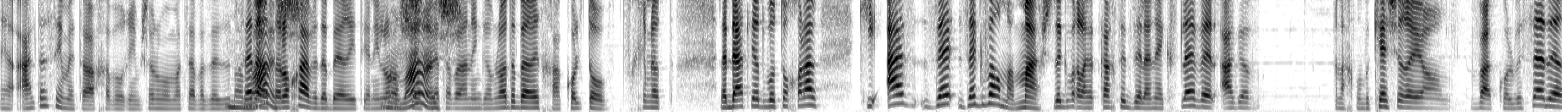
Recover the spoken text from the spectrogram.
אה, אל תשים את החברים שלנו במצב הזה, זה ממש. בסדר, אתה לא חייב לדבר איתי, אני לא. נושכת, אבל אני גם לא אדבר איתך, הכל טוב. צריכים להיות, לדעת להיות באותו חלל, כי אז זה, זה כבר ממש, זה כבר לקחת את זה לנקסט לבל. אגב, אנחנו בקשר היום, והכל בסדר.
